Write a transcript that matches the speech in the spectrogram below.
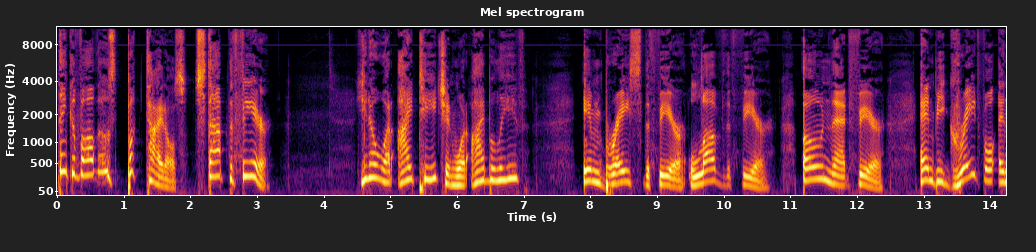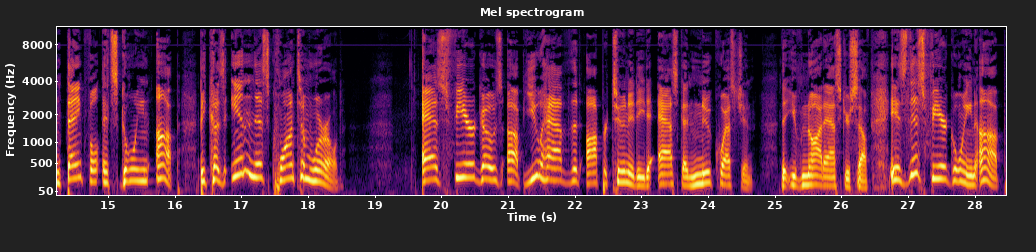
Think of all those book titles. Stop the fear. You know what I teach and what I believe? Embrace the fear, love the fear, own that fear, and be grateful and thankful it's going up. Because in this quantum world, as fear goes up, you have the opportunity to ask a new question that you've not asked yourself. Is this fear going up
